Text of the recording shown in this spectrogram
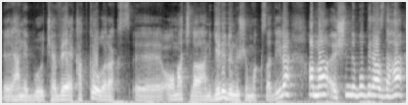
e, hani bu çevreye katkı olarak e, o amaçla hani geri dönüşüm maksadıyla ama e, şimdi bu biraz daha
